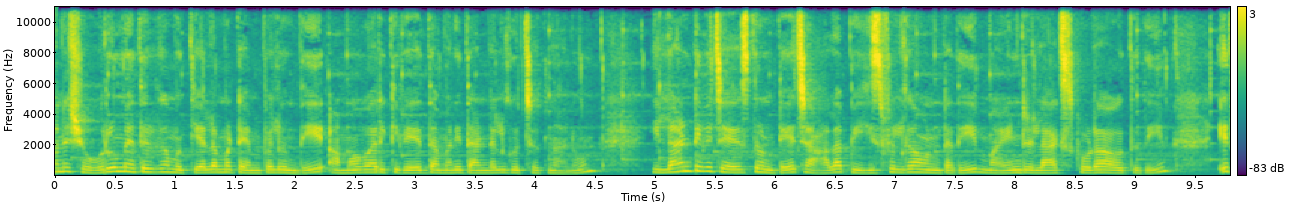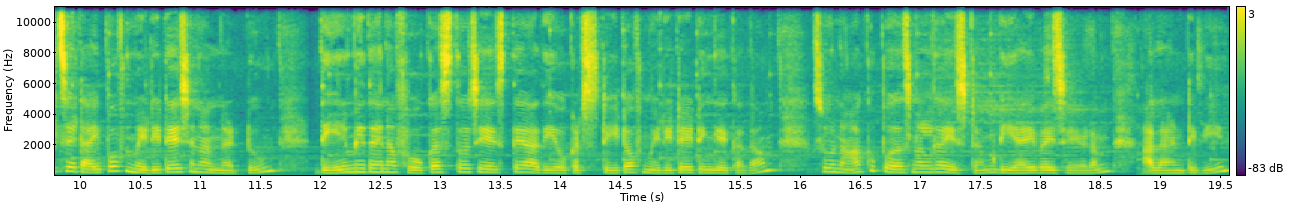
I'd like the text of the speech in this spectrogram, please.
మన షోరూమ్ ఎదురుగా ముత్యాలమ్మ టెంపుల్ ఉంది. అమ్మవారికి వేద్దామని దండలు గుచ్చుతున్నాను. ఇలాంటివి చేస్తుంటే చాలా పీస్ఫుల్గా ఉంటుంది. మైండ్ రిలాక్స్ కూడా అవుతుంది. It's a type of meditation అన్నట్టు. దేని మీదైనా ఫోకస్తో చేస్తే అది ఒక స్టేట్ ఆఫ్ మెడిటేటింగే కదా. సో నాకు పర్సనల్గా ఇష్టం డిఐవై చేయడం అలాంటివి.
